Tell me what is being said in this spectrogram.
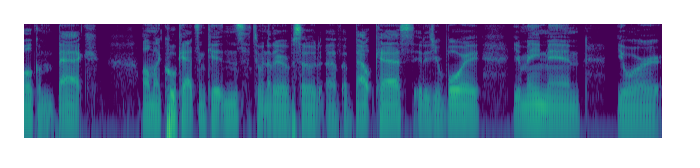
welcome back, all my cool cats and kittens, to another episode of About Cast. It is your boy, your main man, your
